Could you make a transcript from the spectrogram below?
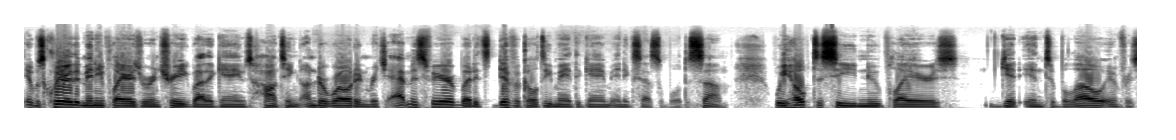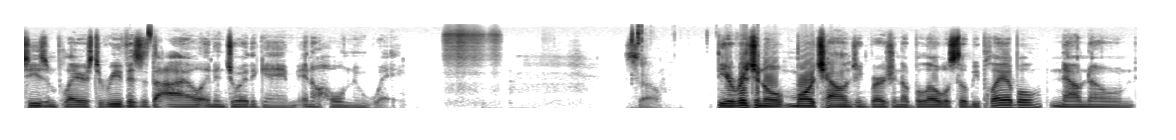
It was clear that many players were intrigued by the game's haunting underworld and rich atmosphere, but its difficulty made the game inaccessible to some. We hope to see new players get into Below and for seasoned players to revisit the Isle and enjoy the game in a whole new way. So, the original, more challenging version of Below will still be playable, now known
